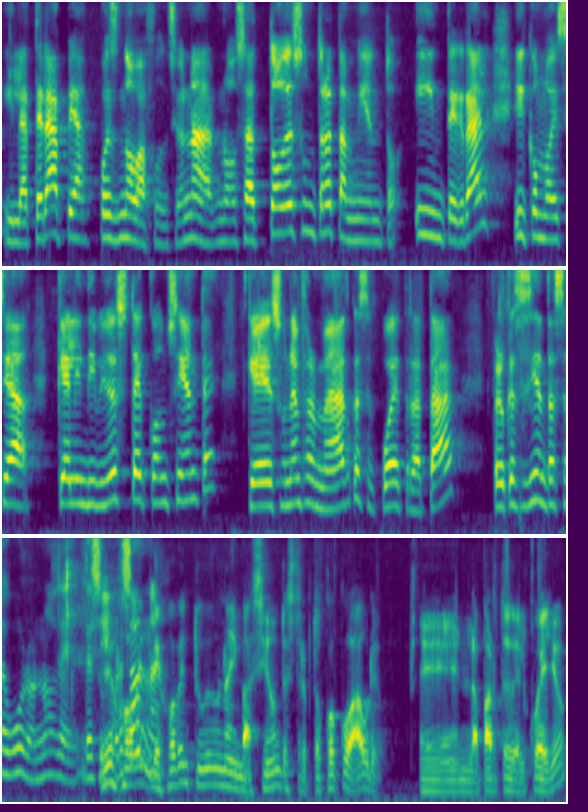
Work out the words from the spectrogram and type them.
y la terapia, pues no va a funcionar, ¿no? O sea, todo es un tratamiento integral y como decía, que el individuo esté consciente que es una enfermedad que se puede tratar, pero que se sienta seguro, ¿no? De, de su Yo persona. joven, de joven tuve una invasión de streptococo áureo en la parte del cuello.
